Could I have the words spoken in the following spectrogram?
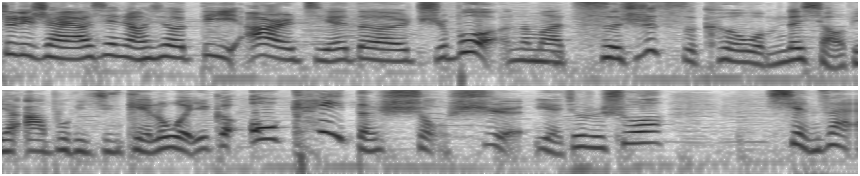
这里是海洋现场秀第二节的直播。那么此时此刻，我们的小编阿布已经给了我一个 OK 的手势，也就是说，现在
